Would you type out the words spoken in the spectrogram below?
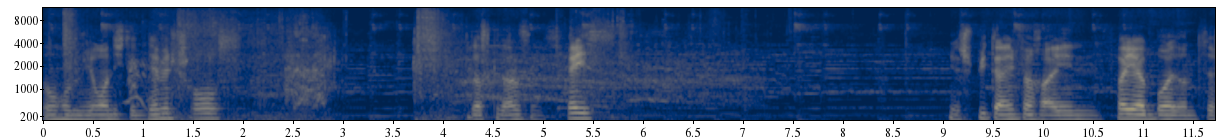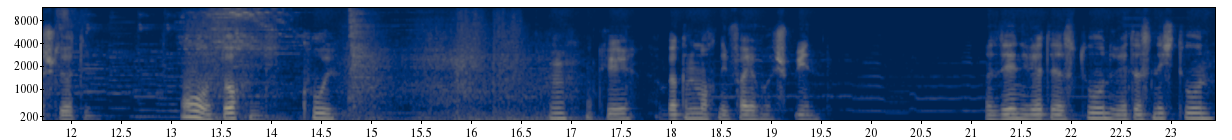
So, holen wir ordentlich den Damage raus. Das geht alles ins Face. Jetzt spielt er einfach ein Fireball und zerstört ihn. Oh, doch nicht. Cool. Hm, okay. Aber er kann noch den Fireball spielen. Mal sehen, wird er es tun, wird er es nicht tun.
